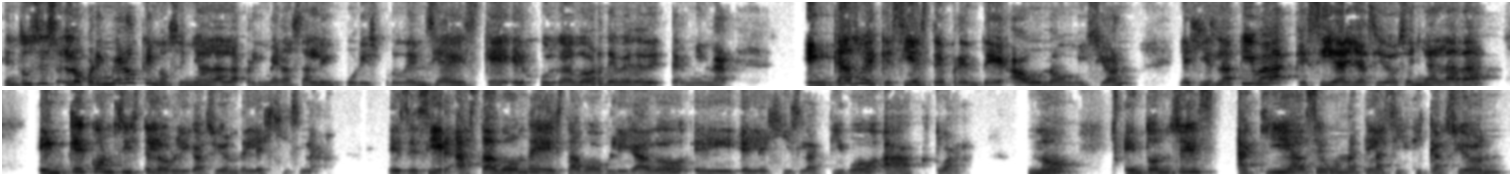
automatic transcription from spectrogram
Entonces, lo primero que nos señala la primera sala en jurisprudencia es que el juzgador debe de determinar, en caso de que sí esté frente a una omisión legislativa, que sí haya sido señalada, en qué consiste la obligación de legislar. Es decir, hasta dónde estaba obligado el legislativo a actuar. ¿No? Entonces, aquí hace una clasificación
